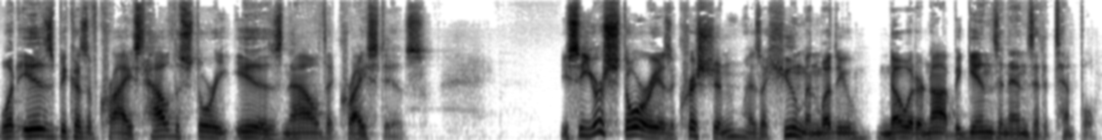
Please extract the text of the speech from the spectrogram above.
what is because of Christ, how the story is now that Christ is. You see, your story as a Christian, as a human, whether you know it or not, begins and ends at a temple.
